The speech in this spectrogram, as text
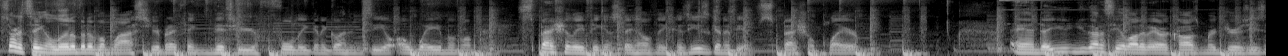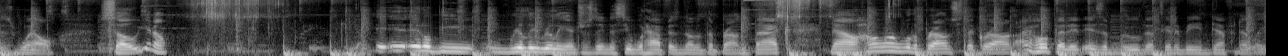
Started seeing a little bit of them last year, but I think this year you're fully going to go ahead and see a, wave of them, especially if he can stay healthy, because he's going to be a special player. And uh, you, you got to see a lot of Eric Hosmer jerseys as well. So, you know, it, will be really, really interesting to see what happens now that the Browns back. Now, how long will the Browns stick around? I hope that it is a move that's going to be indefinitely.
